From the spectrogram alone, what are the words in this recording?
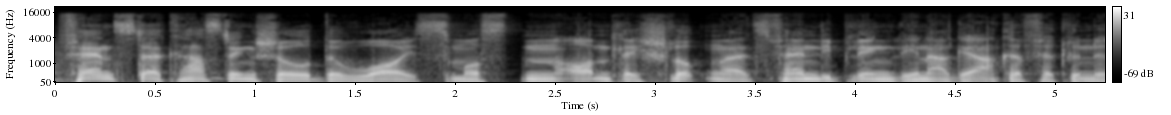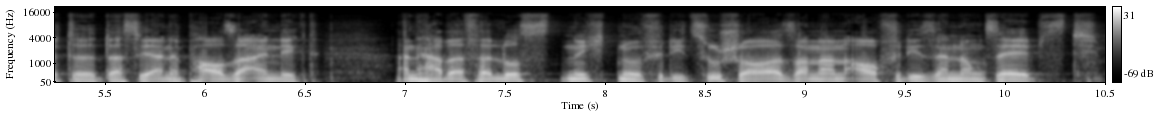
Fans der Castingshow The Voice mussten ordentlich schlucken, als Fanliebling Lena Gerke verkündete, dass sie eine Pause einlegt. Ein herber Verlust nicht nur für die Zuschauer, sondern auch für die Sendung selbst.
